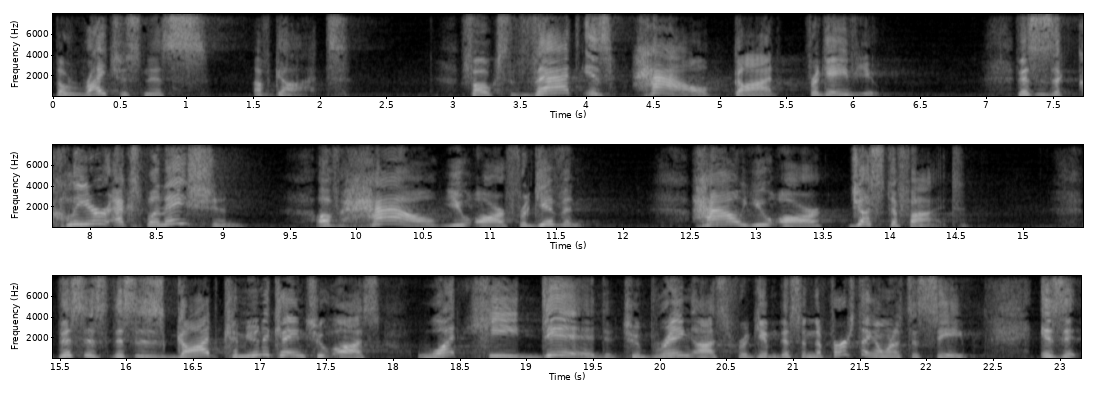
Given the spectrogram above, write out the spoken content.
the righteousness of God. Folks, that is how God forgave you. This is a clear explanation of how you are forgiven, how you are justified. This is, this is God communicating to us what He did to bring us forgiveness. And the first thing I want us to see is it,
